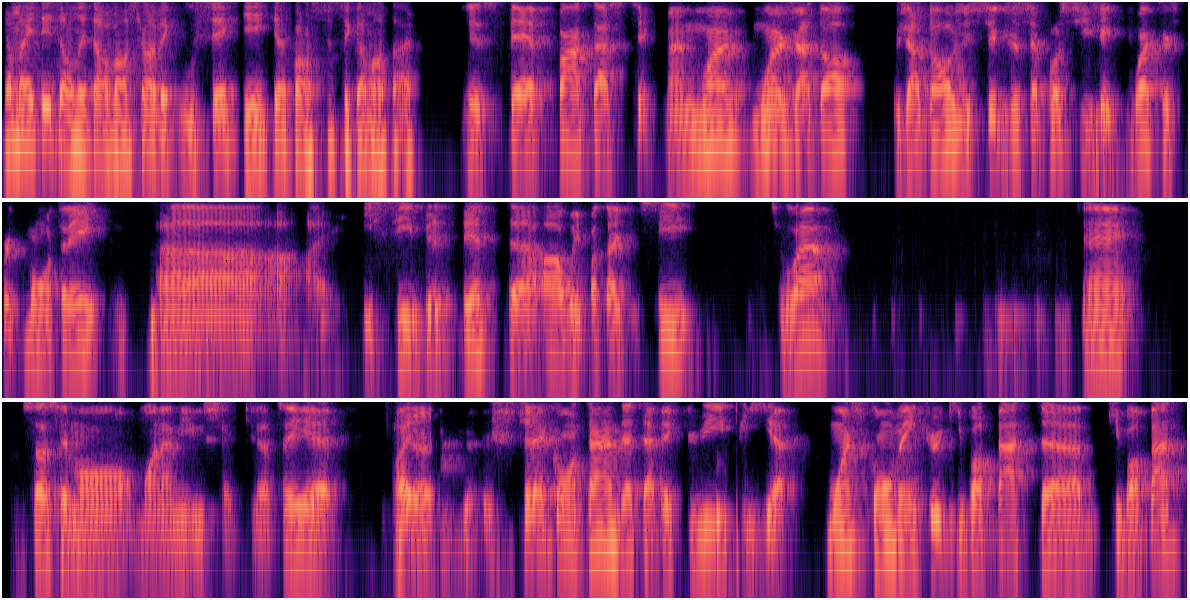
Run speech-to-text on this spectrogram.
comment a été ton intervention avec Usyk et que penses-tu de ses commentaires? C'était fantastique, man. Moi, moi j'adore j'adore Usyk. Je sais pas si j'ai quoi que je peux te montrer. Euh, ici, vite, vite. Euh, ah oui, peut-être ici. Tu vois? Tiens, ça, c'est mon, mon ami Usyk. Là. Tu sais, euh, je, suis très content d'être avec lui. Puis euh, moi, je suis convaincu qu'il va battre, qu'il va battre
